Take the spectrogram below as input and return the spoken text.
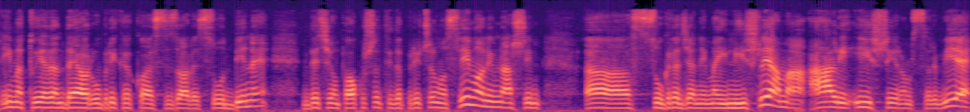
Ima tu jedan deo rubrika koja se zove Sudbine, gde ćemo pokušati da pričamo svim onim našim sugrađanima i nišlijama, ali i širom Srbije,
